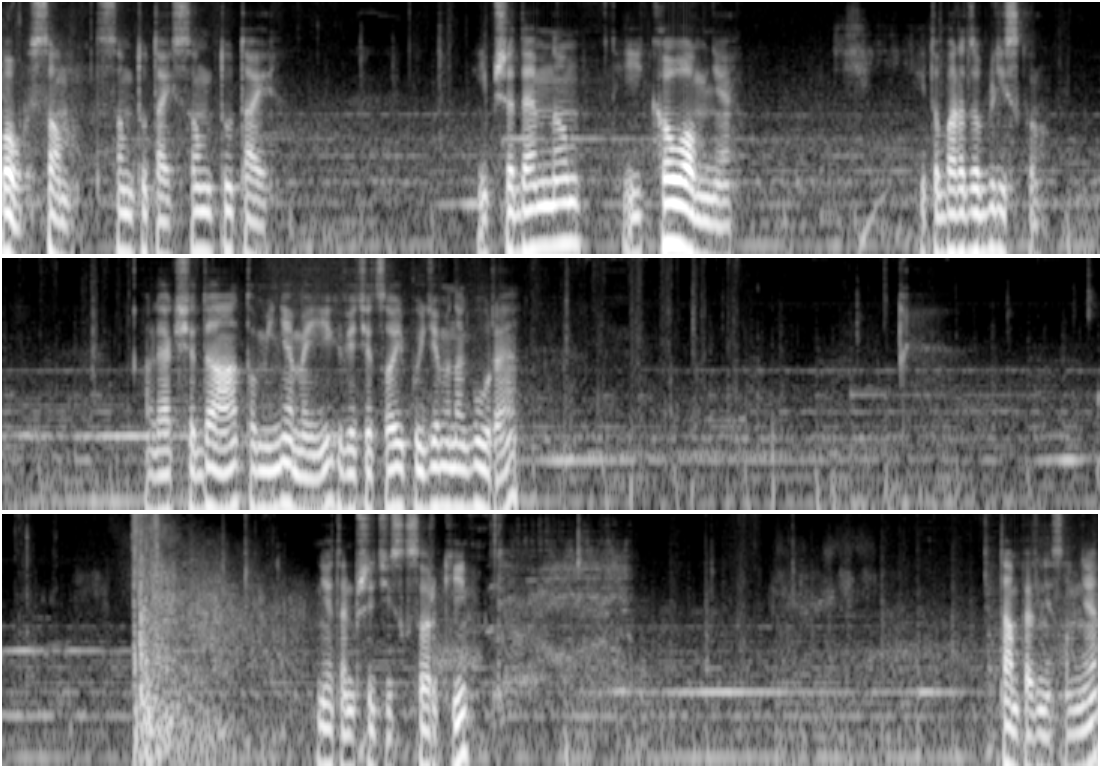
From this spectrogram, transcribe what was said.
Wow, są. Są tutaj, są tutaj. I przede mną, i koło mnie. I to bardzo blisko. Ale jak się da, to miniemy ich, wiecie co, i pójdziemy na górę. Nie ten przycisk, sorki. Tam pewnie są, nie?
